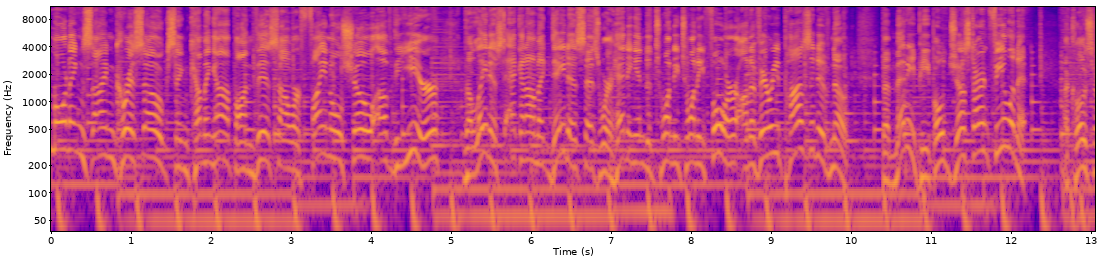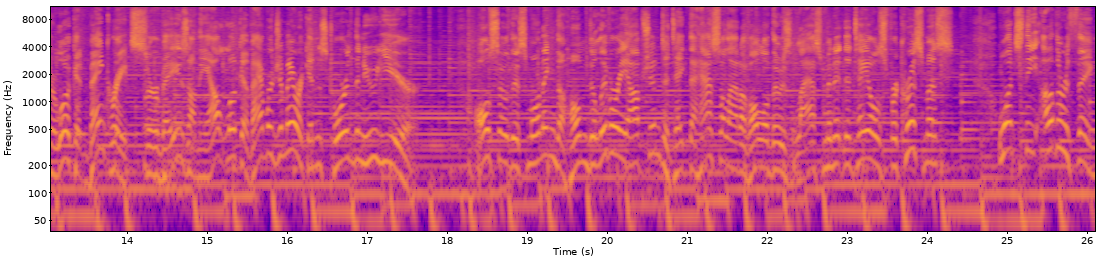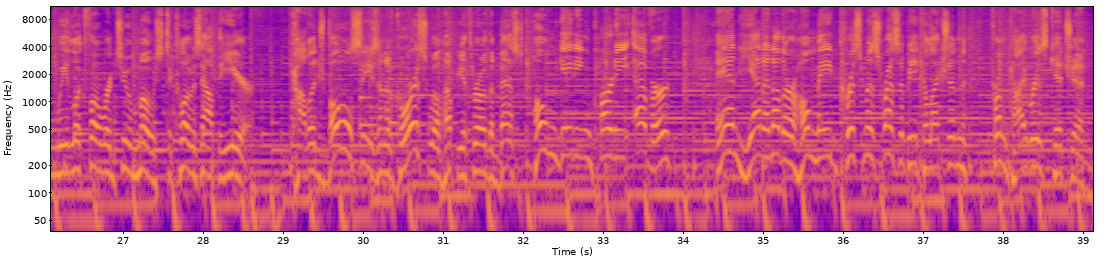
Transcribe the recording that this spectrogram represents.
Good mornings, I'm Chris Oakes, and coming up on this, our final show of the year, the latest economic data says we're heading into 2024 on a very positive note, but many people just aren't feeling it. A closer look at Bankrate's surveys on the outlook of average Americans toward the new year. Also, this morning, the home delivery option to take the hassle out of all of those last minute details for Christmas. What's the other thing we look forward to most to close out the year? College Bowl season, of course, will help you throw the best home gating party ever. And yet another homemade Christmas recipe collection from Kyra's Kitchen.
